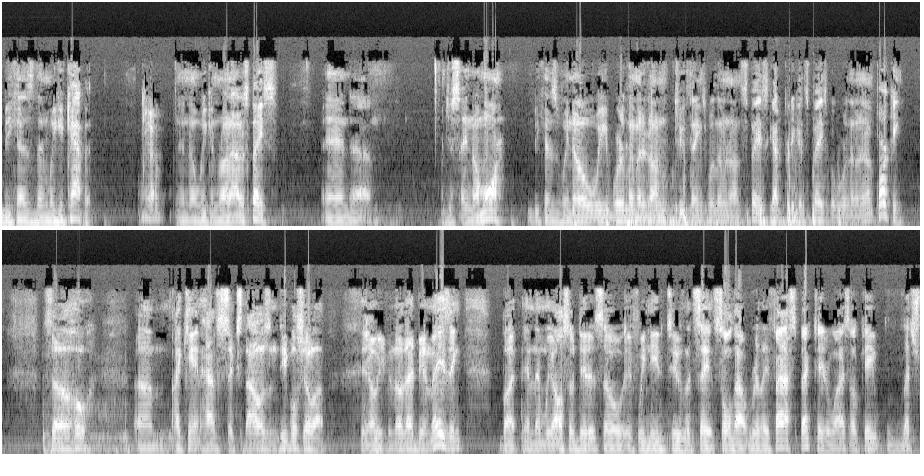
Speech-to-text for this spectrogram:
because then we could cap it. Yep. You know, we can run out of space and uh, just say no more because we know we, we're limited on two things. We're limited on space, got pretty good space, but we're limited on parking. So um, I can't have 6,000 people show up, you know, even though that'd be amazing. But, and then we also did it so if we needed to, let's say it sold out really fast, spectator wise, okay, let's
